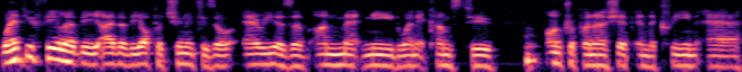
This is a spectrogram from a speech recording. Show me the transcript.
where do you feel are the either the opportunities or areas of unmet need when it comes to entrepreneurship in the clean air,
